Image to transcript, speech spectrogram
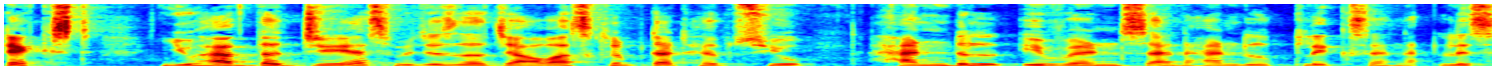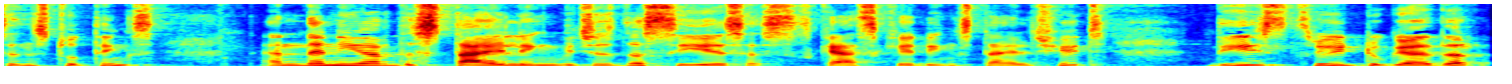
text you have the js which is the javascript that helps you handle events and handle clicks and listens to things. And then you have the styling, which is the CSS, cascading style sheets. These three together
